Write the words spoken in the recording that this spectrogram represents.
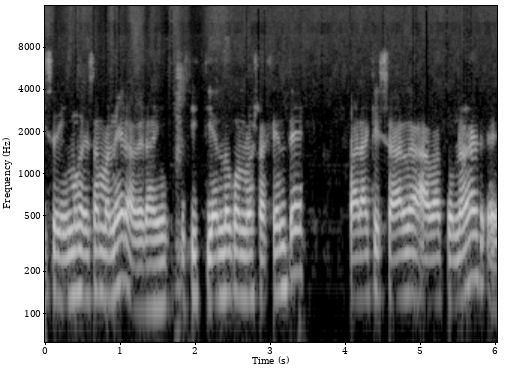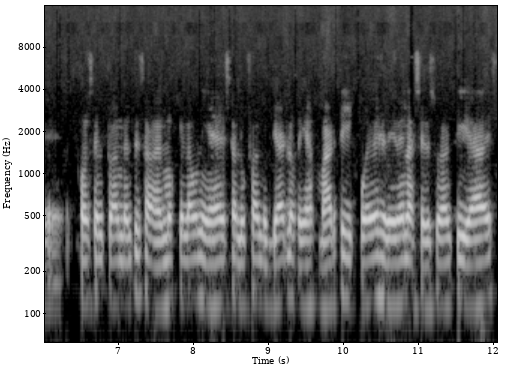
seguimos de esa manera, ¿verdad? insistiendo con nuestra gente para que salga a vacunar. Eh, conceptualmente sabemos que la unidad de salud familiar los días martes y jueves deben hacer sus actividades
